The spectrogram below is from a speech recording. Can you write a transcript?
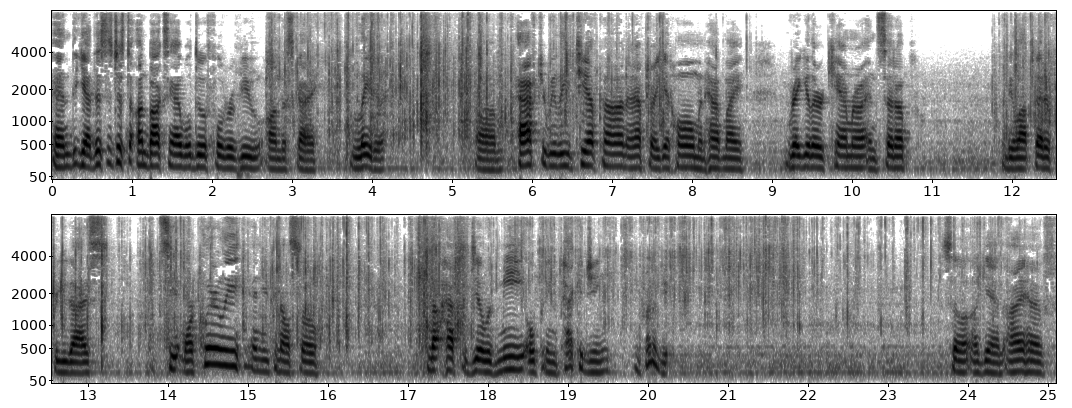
And yeah, this is just an unboxing. I will do a full review on this guy later. Um, after we leave TFCon and after I get home and have my regular camera and setup, it'll be a lot better for you guys see it more clearly, and you can also not have to deal with me opening packaging in front of you. So again, I have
